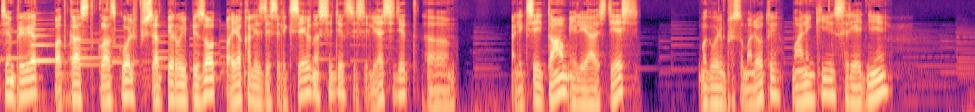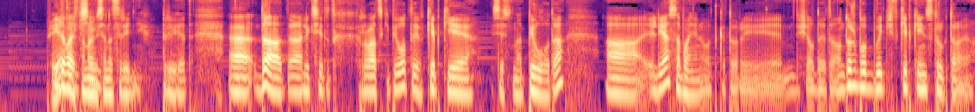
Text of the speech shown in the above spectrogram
Всем привет, подкаст «Класс Гольф», 61 эпизод. Поехали, здесь Алексей у нас сидит, здесь Илья сидит. Э, Алексей там, Илья здесь. Мы говорим про самолеты, маленькие, средние. Привет, И давай Алексей. становимся на средних. Привет. А, да, Алексей тут хорватский пилот и в кепке, естественно, пилота. А Илья Сабанин, вот, который вещал до этого, он должен был быть в кепке инструктора.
